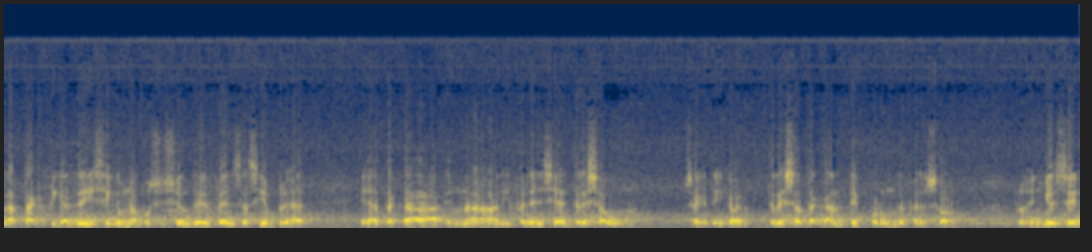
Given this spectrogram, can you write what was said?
la, táctica te dice que una posición de defensa siempre es atacada en una diferencia de 3 a 1. O sea que tiene que haber tres atacantes por un defensor. Los ingleses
